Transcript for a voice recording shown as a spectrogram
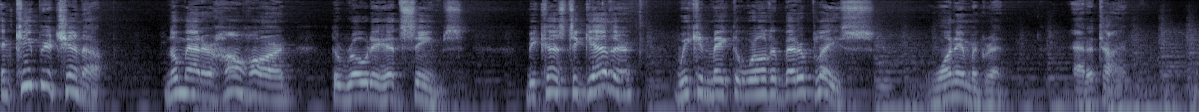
And keep your chin up, no matter how hard the road ahead seems, because together we can make the world a better place, one immigrant at a time.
